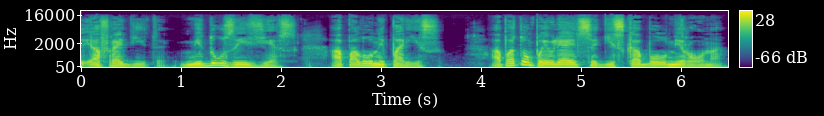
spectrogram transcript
и Афродита, Медуза и Зевс, Аполлон и Парис. А потом появляется дискобол Мирона.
